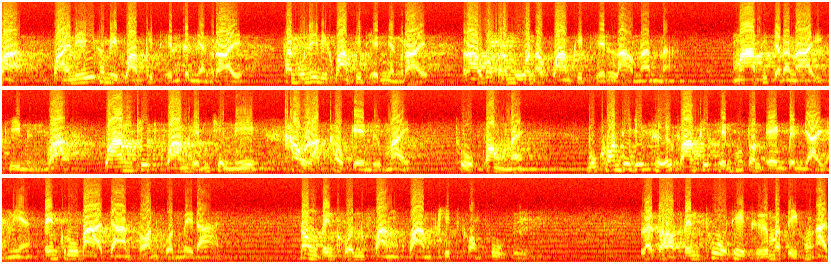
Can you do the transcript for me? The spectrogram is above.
ว่าฝ่ายนี้เขามีความคิดเห็นกันอย่างไร ท่านผู้นี้มีความคิดเห็นอย่างไร เราก็ประมวลเอาความคิดเห็นเหล่านั้นนะมาพิจารณาอีกทีหนึ่งว่า ความคิดความเห็นเช่นนี้เข้าหลักเข้าเกณฑ์หรือไม่ ถูกต้องไหมบุคคลที่ยึดถือความคิดเห็นของตนเองเป็นใหญ่อย่างเนี้ยเป็นครูบาอาจารย์สอนคนไม่ได้ ต้องเป็นคนฟังความคิดของผู้อื่น แล้วก็เป็นผู้ที่ถือมติของอา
